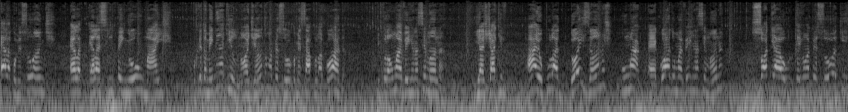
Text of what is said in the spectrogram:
Ela começou antes. Ela, ela se empenhou mais. Porque também tem aquilo, não adianta uma pessoa começar a pular corda e pular uma vez na semana. E achar que, ah, eu pulo há dois anos, uma é, corda uma vez na semana. Só que teve uma pessoa que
